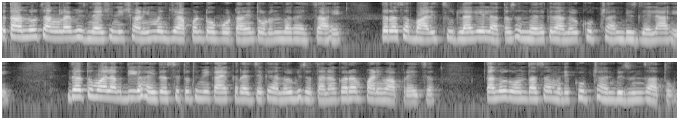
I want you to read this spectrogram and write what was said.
तर तांदूळ चांगला भिजण्याची निशाणी म्हणजे आपण तो बोटाने तोडून बघायचा आहे. तर असा बारीक चुरला गेला तर समजायचं की तांदूळ खूप छान भिजलेला आहे. जर तुम्हाला अगदी घाईत असेल तर तुम्ही काय करायचं? की तांदूळ भिजवताना गरम पाणी वापरायचं. तांदूळ दोन तासामध्ये खूप छान भिजून जातो.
